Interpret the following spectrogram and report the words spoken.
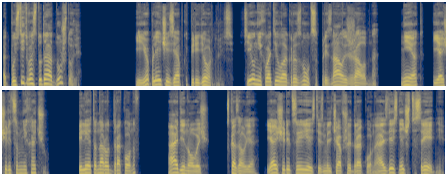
Отпустить вас туда одну, что ли? Ее плечи зябко передернулись. Сил не хватило огрызнуться, призналась жалобно. Нет, ящерицам не хочу. Или это народ драконов?» «Один овощ», — сказал я. «Ящерицы и есть измельчавшие драконы, а здесь нечто среднее.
